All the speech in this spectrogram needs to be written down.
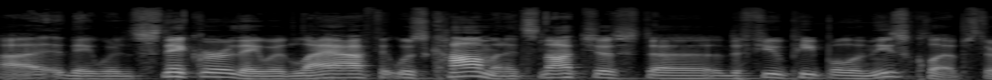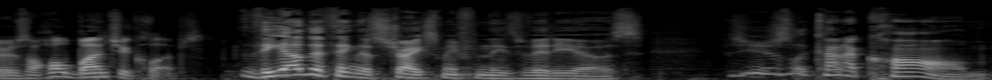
uh, they would snicker, they would laugh. It was common. It's not just uh, the few people in these clips. There's a whole bunch of clips. The other thing that strikes me from these videos is you just look kind of calm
